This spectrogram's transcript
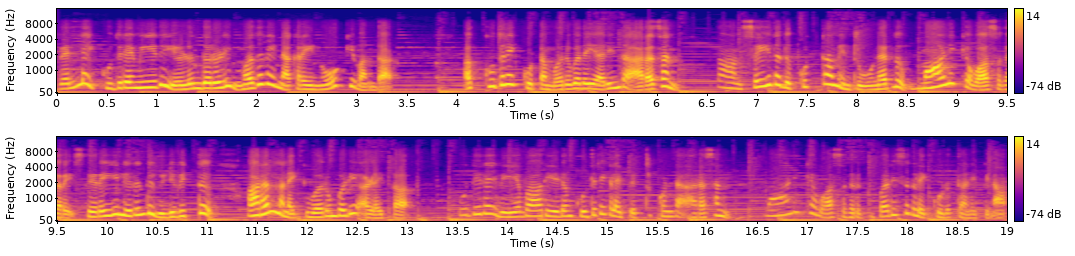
வெள்ளை குதிரை மீது எழுந்தருளி மதுரை நகரை நோக்கி வந்தார். அக்குதிரை கூட்டம் வருவதை அறிந்த அரசன் தான் செய்தது குற்றம் என்று உணர்ந்து மாணிக்க வாசகரை சிறையில் இருந்து விடுவித்து அரண்மனைக்கு வரும்படி அழைத்தார். குதிரை வியாபாரியிடம் குதிரைகளை பெற்றுக்கொண்ட அரசன் மாணிக்க வாசகருக்கு பரிசுகளை கொடுத்து அனுப்பினான்.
